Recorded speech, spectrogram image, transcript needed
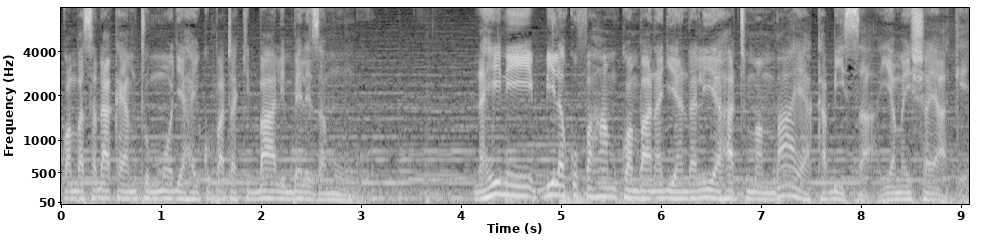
kwamba sadaka ya mtu mmoja haikupata kibali mbele za Mungu, na hii ni bila kufahamu kwamba anajiandalia hatima mbaya kabisa ya maisha yake.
